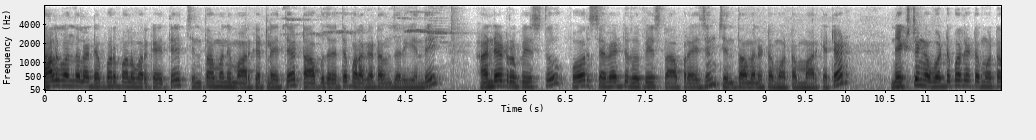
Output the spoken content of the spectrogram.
నాలుగు వందల డెబ్బై రూపాయల వరకు అయితే చింతామణి మార్కెట్లో అయితే టాప్ ధర అయితే పలకటం జరిగింది. Hundred rupees to four seventy rupees top price in Chintamani tomato marketed. Next ఇంకా వడ్డుపల్లి టమోటా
